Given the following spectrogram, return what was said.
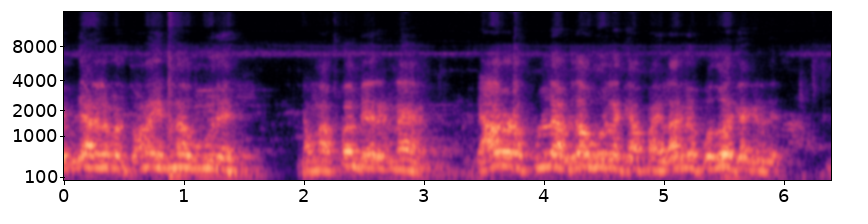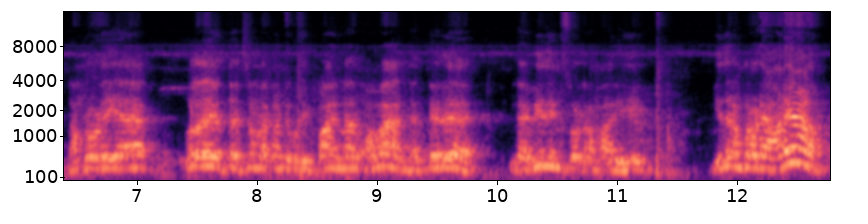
எப்படி அடையாளப்படுத்துவானா என்ன ஊரு நம்ம அப்பன் பேர் என்ன யாரோட புள்ள அப்படிதான் ஊர்ல கேட்பான். எல்லாருமே பொதுவா கேட்கறது. நம்மளுடைய குலதெய்வத்தை வச்சு நம்மளை கண்டுபிடிப்பான். எல்லாரும் அவன் இந்த தெரு இந்த வீதின்னு சொல்ற மாதிரி இது நம்மளுடைய அடையாளம்.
